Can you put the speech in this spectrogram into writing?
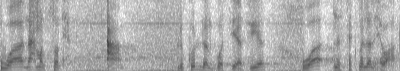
ونعمل صلح عام لكل القوى السياسية ونستكمل الحوار.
